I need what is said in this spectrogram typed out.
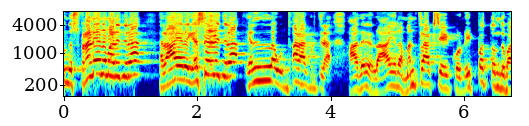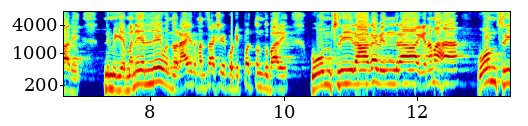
ಒಂದು ಸ್ಮರಣೆಯನ್ನು ಮಾಡಿದ್ದೀರಾ? ರಾಯರ ಹೆಸರು ಹೇಳಿದ್ದೀರಾ? ಎಲ್ಲ ಉದ್ಧಾರ ಆಗ್ಬಿಡ್ತೀರಾ? ಆದರೆ ರಾಯರ ಮಂತ್ರಾಕ್ಷಿ ಇಟ್ಕೊಂಡು ಇಪ್ಪತ್ತೊಂದು ಬಾರಿ, ನಿಮಗೆ ಮನೆಯಲ್ಲೇ ಒಂದು ರಾಯರ ಮಂತ್ರಾಕ್ಷಿ ಇಟ್ಕೊಂಡು ಇಪ್ಪತ್ತೊಂದು ಬಾರಿ, ಓಂ ಶ್ರೀ ರಾಘವೇಂದ್ರಾಯ ನಮಃ, ಓಂ ಶ್ರೀ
